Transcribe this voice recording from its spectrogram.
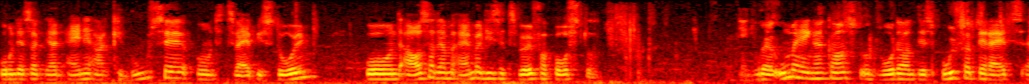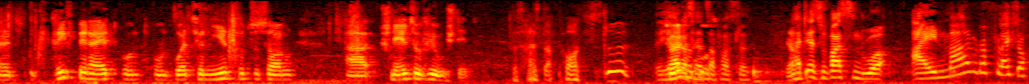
und er sagt, er hat eine Arkebuse und zwei Pistolen und außerdem einmal diese zwölf Apostel, die du da umhängen kannst und wo dann das Pulver bereits äh, griffbereit und, und portioniert sozusagen äh, schnell zur Verfügung steht. Das heißt Apostel? Ja, das heißt Apostel. Ja. Hat er sowas nur einmal oder vielleicht auch,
